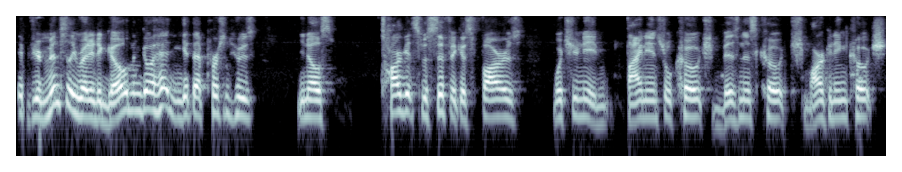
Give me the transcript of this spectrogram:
if you're mentally ready to go then go ahead and get that person who's you know target specific as far as what you need. Financial coach business coach marketing coach.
